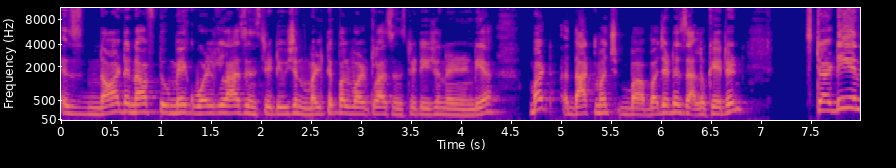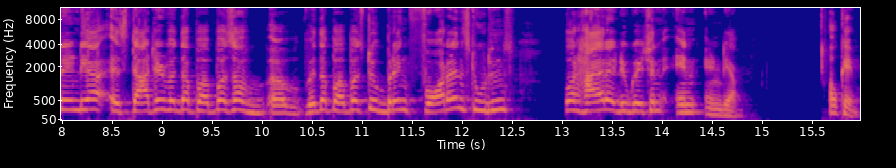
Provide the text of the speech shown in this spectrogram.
is not enough to make world class institution multiple world class institution in india. But that much budget is allocated study in india is started with the purpose of uh, with the purpose to bring foreign students for higher education in india. Okay.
